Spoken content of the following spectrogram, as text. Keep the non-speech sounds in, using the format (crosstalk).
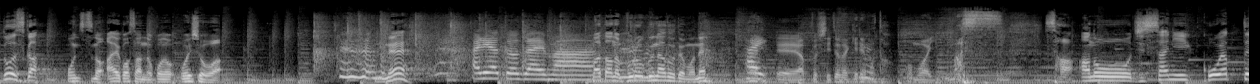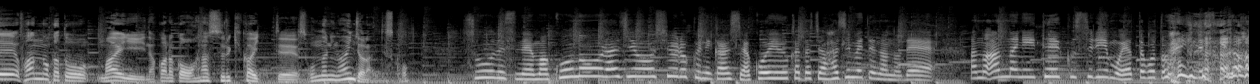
どうですか？本日の愛子さんのこのお衣装は。(laughs) ね。ありがとうございます。またあのブログなどでもね、はい。えーアップしていただければと思います。さあ、あのー実際にこうやってファンの方を前になかなかお話しする機会ってそんなにないんじゃないですか？そうですね、まあ、このラジオ収録に関してはこういう形は初めてなのであのあんなにテイク3もやったことないんですけど。(laughs)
